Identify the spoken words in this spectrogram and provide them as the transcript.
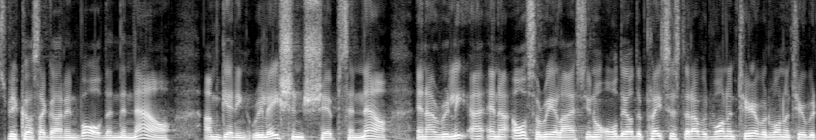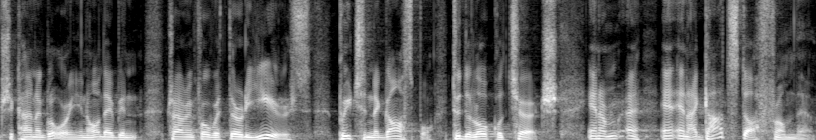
It's because I got involved, and then now I'm getting relationships, and now, and I really, and I also realized, you know, all the other places that I would volunteer, I would volunteer with Shekinah Glory. You know, they've been traveling for over 30 years, preaching the gospel to the local church, and I'm, uh, and, and I got stuff from them.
